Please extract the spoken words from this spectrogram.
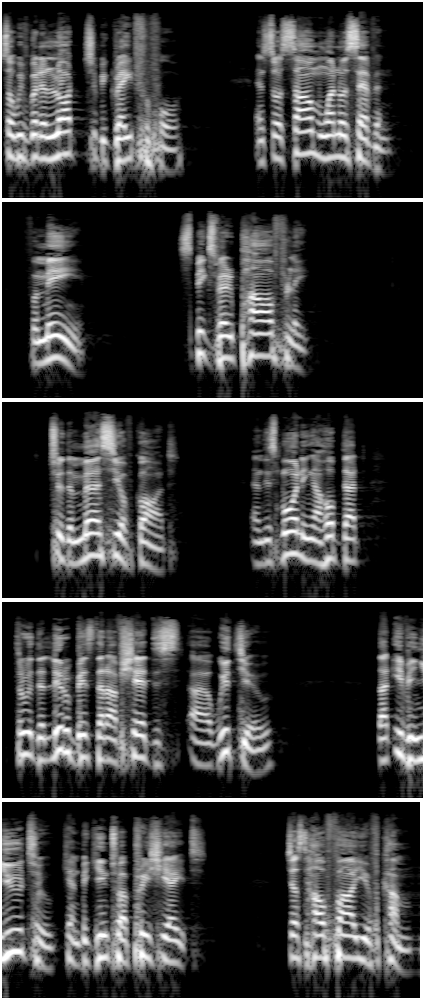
So we've got a lot to be grateful for. And so Psalm 107, for me, speaks very powerfully to the mercy of God. And this morning, I hope that through the little bits that I've shared this uh, with you, that even you too can begin to appreciate just how far you've come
